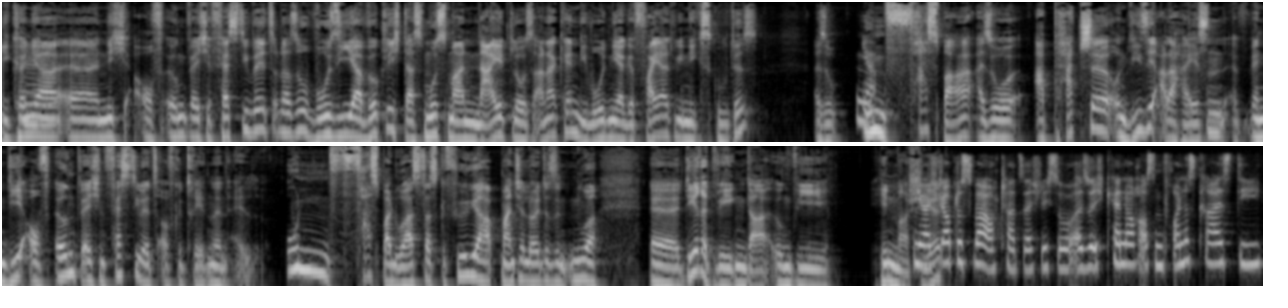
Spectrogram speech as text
die können mhm. ja äh, nicht auf irgendwelche Festivals oder so, wo sie ja wirklich, das muss man neidlos anerkennen, die wurden ja gefeiert wie nichts Gutes. Also ja. unfassbar. Also Apache und wie sie alle heißen, wenn die auf irgendwelchen Festivals aufgetreten sind, also unfassbar. Du hast das Gefühl gehabt, manche Leute sind nur äh, deretwegen da irgendwie hinmarschiert. Ja, ich glaube, das war auch tatsächlich so. Also ich kenne auch aus dem Freundeskreis, die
